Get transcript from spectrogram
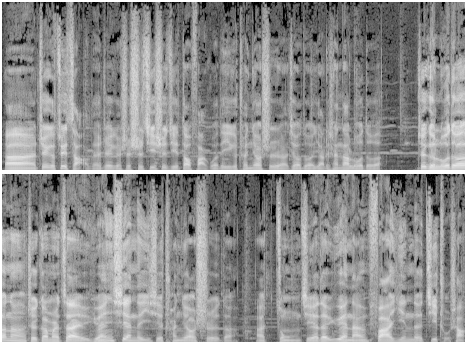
啊，这个最早的这个是十七世纪到法国的一个传教士啊，叫做亚历山大罗德。这个罗德呢，这哥们儿在原先的一些传教士的啊总结的越南发音的基础上，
